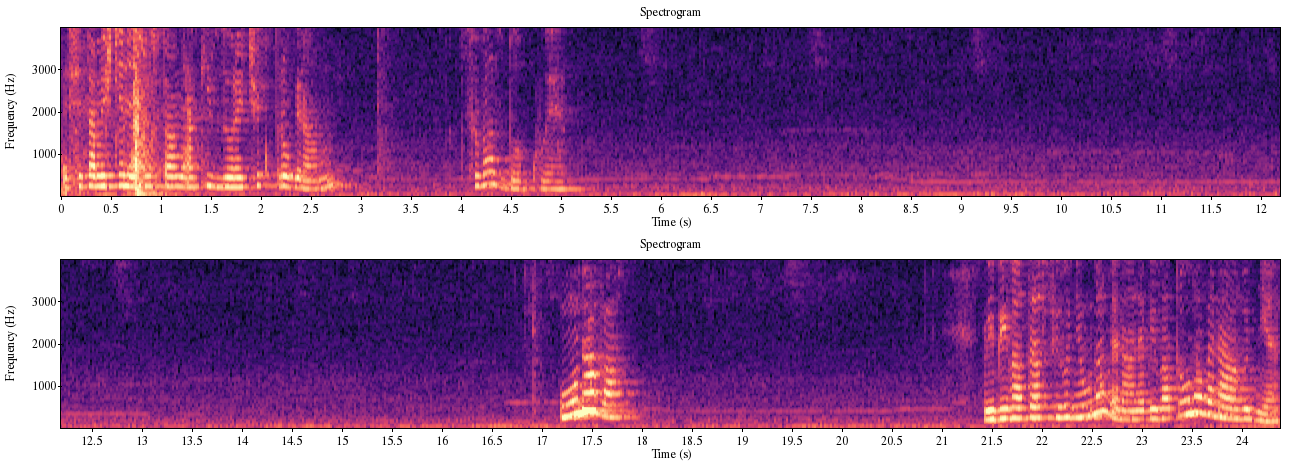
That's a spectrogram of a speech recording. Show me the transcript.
jestli tam ještě nezůstal nějaký vzoreček program. Co vás blokuje? Únava. Vy býváte asi hodně unavená, nebývá to unavená hodně.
